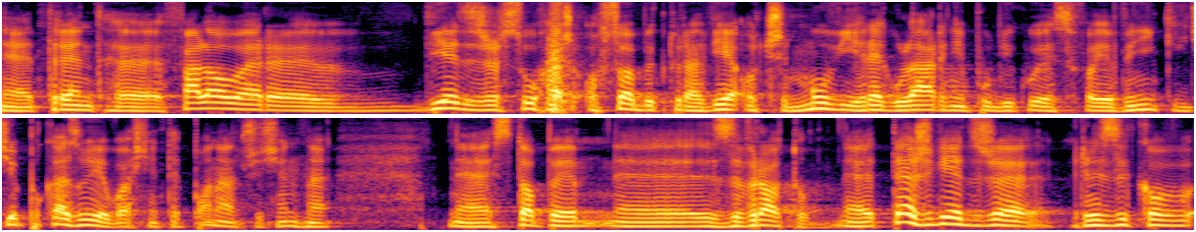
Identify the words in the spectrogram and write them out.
e, trend e, follower. Wiedz, że słuchasz osoby, która wie o czym mówi, regularnie publikuje swoje wyniki, gdzie pokazuje właśnie te ponadprzeciętne e, stopy zwrotu. Też wiedz, że ryzyko,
